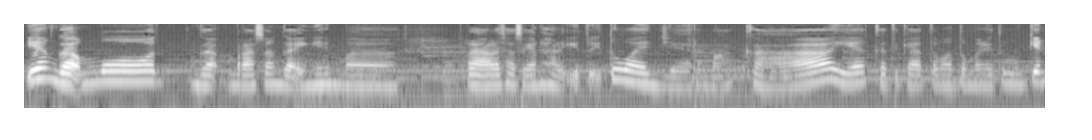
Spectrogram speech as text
ya nggak mood, nggak merasa nggak ingin merealisasikan hal itu itu wajar. Maka ya ketika teman-teman itu mungkin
